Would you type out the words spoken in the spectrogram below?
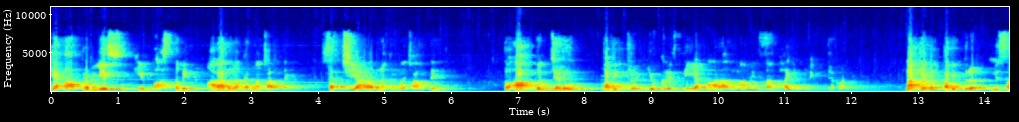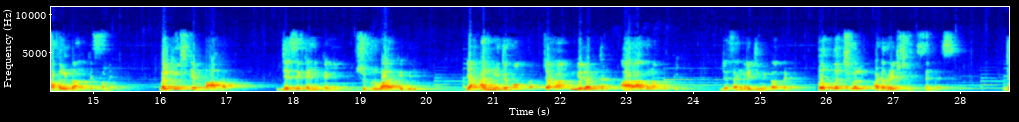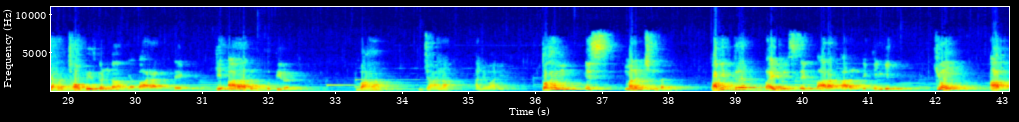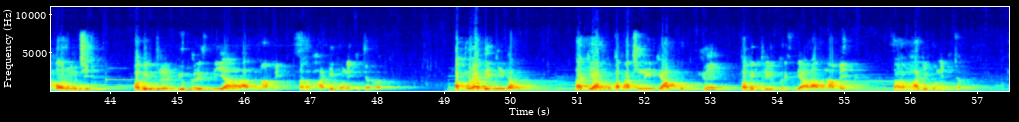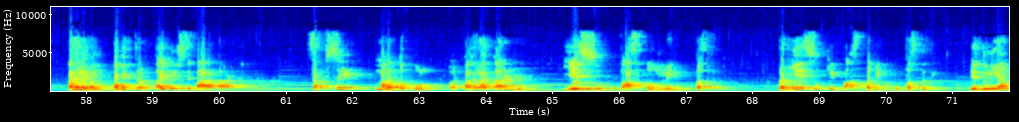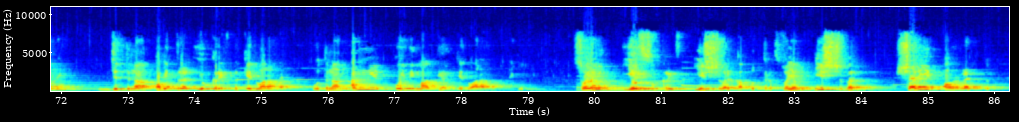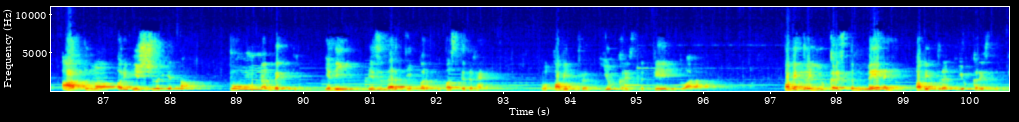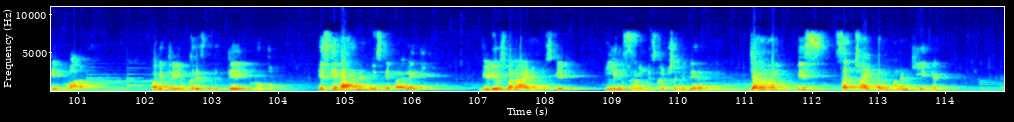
क्या आप प्रभु यीशु की वास्तविक आराधना करना चाहते हैं? सच्ची आराधना करना चाहते हैं? तो आपको ज़रूर पवित्र युक्रिस्तीय आराधना में सहभागी होने की ज़रूरत है। न केवल पवित्र मिसा बलिदान के समय, बल्कि उसके बाहर, जैसे कहीं कहीं शुक्रवार के दिन, या अन्य जगहों पर, जहाँ निरंतर आराधना होती है, जैसे अंग्रेज़ी में कहते हैं परपचुअल अडोरेशन सेंटर्स जहाँ 24 घंटा या 12 घंटे की आराधना होती रहती वहाँ जाना अनिवार्य है। तो हम इस मनन चिंतन, पवित्र बाइबल से 12 कारण देखेंगे। क्यों? आपको और मुझे पवित्र युक्रिस्तीय आराधना में सहभागी होने की ज़रूरत है। अब पूरा देखिएगा, ताकि आपको पता चले कि आपको क्यों पवित्र युक्रिस्तीय आराधना में सहभागी होने की ज़रूरत पहले हम पवित्र बाइबल से बारह कारण देखते हैं। सबसे महत्वपूर्ण और पहला कारण है यीशु वास्तव में उपस्थित प्रभु यीशु की वास्तविक उपस्थिति इस दुनिया में जितना पवित्र युक्रिस्त के द्वारा है, उतना अन्य कोई भी माध्यम के द्वारा नहीं स्वयं यीशु क्रिस्त, ईश्वर का पुत्र, स्वयं ईश्वर, शरीर और रक्त आत्मा और ईश्वरीयता पूर्ण व्यक्ति यदि इस धरती पर उपस्थित है, वो पवित्र युक्रिस्त के द्वारा। पवित्र युक्रिस्त में नहीं, पवित्र युक्रिस्त के द्वारा। पवित्र युक्रिस्त के रूप। इसके बारे में हम इसके पहले भी वीडियोस बनाए हैं, उसके लिंक्स हम डिस्क्रिप्शन में दे रहे हैं, जहाँ हम इस सच्चाई पर मनन किए हैं।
